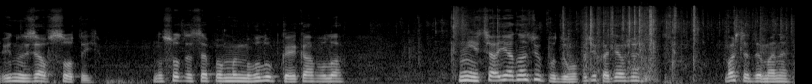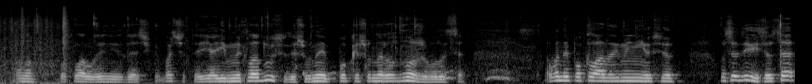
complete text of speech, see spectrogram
Він взяв сотий. Ну сотий це, по-моєму, голубка, яка була. Ні, ця я на цю подумав, почекайте, я вже. Бачите, де мене воно поклали гніздечко. Бачите, я їм не кладу сюди, щоб вони поки що не розмножувалися. А вони поклали мені ось. Оце дивіться, оце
